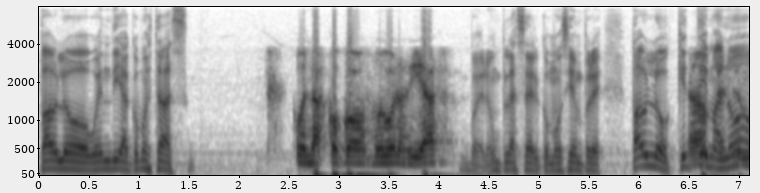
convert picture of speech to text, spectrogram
Pablo, buen día, ¿cómo estás? ¿Cómo andás, Coco? Muy buenos días. Bueno, un placer, como siempre. Pablo, ¿qué tema no?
